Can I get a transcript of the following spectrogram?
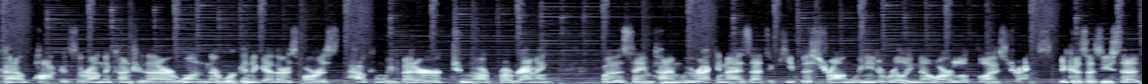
kind of pockets around the country that are one, they're working together as far as how can we better tune our programming but at the same time, we recognize that to keep this strong, we need to really know our localized strengths. Because as you said,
